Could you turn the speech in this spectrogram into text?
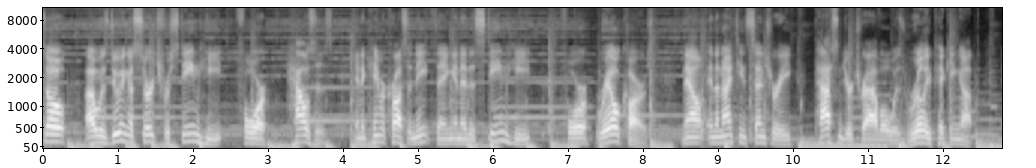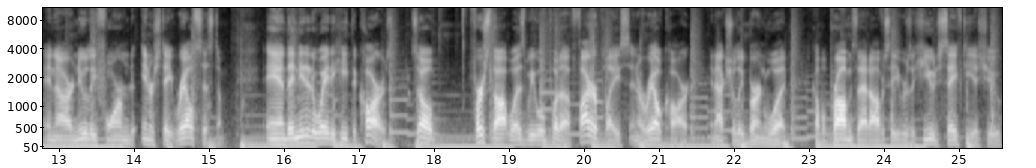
So I was doing a search for steam heat for houses and it came across a neat thing and it is steam heat for rail cars. Now in the 19th century, passenger travel was really picking up in our newly formed interstate rail system and they needed a way to heat the cars. So first thought was we will put a fireplace in a rail car and actually burn wood. A couple problems that obviously was a huge safety issue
